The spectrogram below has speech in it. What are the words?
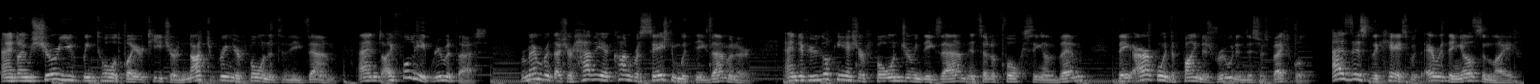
And I'm sure you've been told by your teacher not to bring your phone into the exam, and I fully agree with that. Remember that you're having a conversation with the examiner, and if you're looking at your phone during the exam instead of focusing on them, they are going to find it rude and disrespectful. As is the case with everything else in life,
